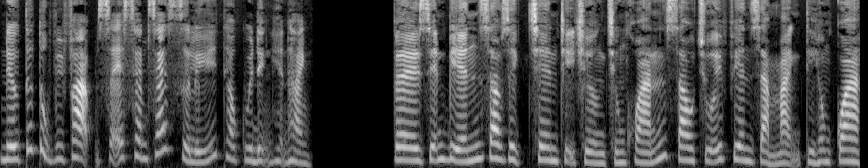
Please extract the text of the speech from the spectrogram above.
nếu tiếp tục vi phạm sẽ xem xét xử lý theo quy định hiện hành. Về diễn biến giao dịch trên thị trường chứng khoán sau chuỗi phiên giảm mạnh thì hôm qua,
